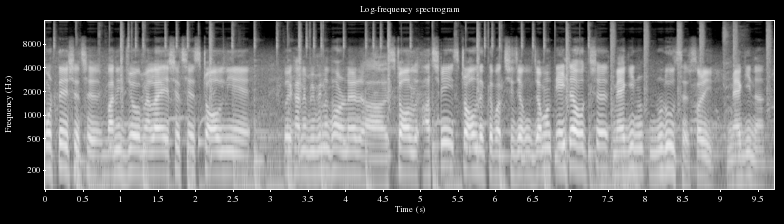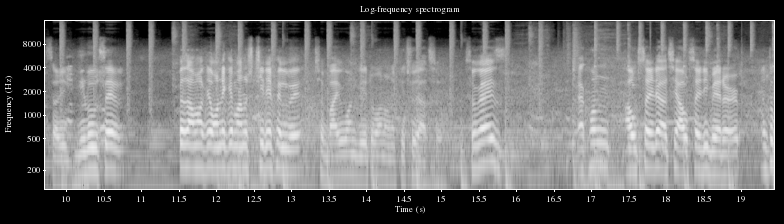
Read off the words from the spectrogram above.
করতে এসেছে, বাণিজ্য মেলায় এসেছে, স্টল নিয়ে তো এখানে বিভিন্ন ধরনের স্টল আছে। স্টল দেখতে পাচ্ছি যেমন এইটা হচ্ছে ম্যাগি নুডলসের সরি ম্যাগি না সরি নুডলসের। আমাকে অনেকে মানুষ চিনে ফেলবে বাই ওয়ান গেট ওয়ান অনেক কিছুই আছে। সো গাইজ এখন আউটসাইডে আছে আউটসাইডই বেটার কিন্তু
